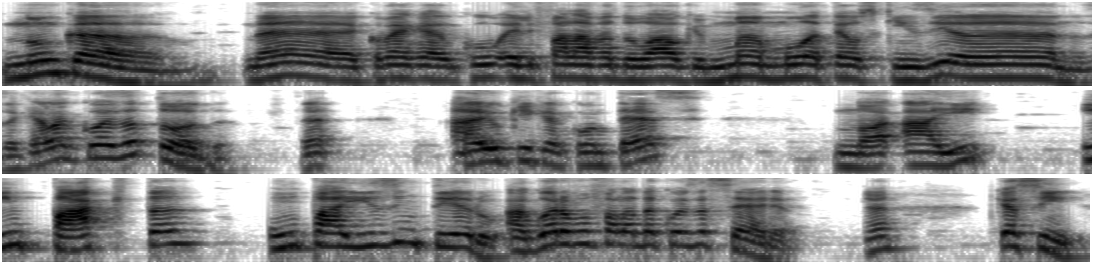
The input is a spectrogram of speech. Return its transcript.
nunca, né, como é que é? ele falava do Alckmin, mamou até os 15 anos, aquela coisa toda, né? Aí o que que acontece? Aí impacta um país inteiro. Agora eu vou falar da coisa séria, né? Porque assim,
